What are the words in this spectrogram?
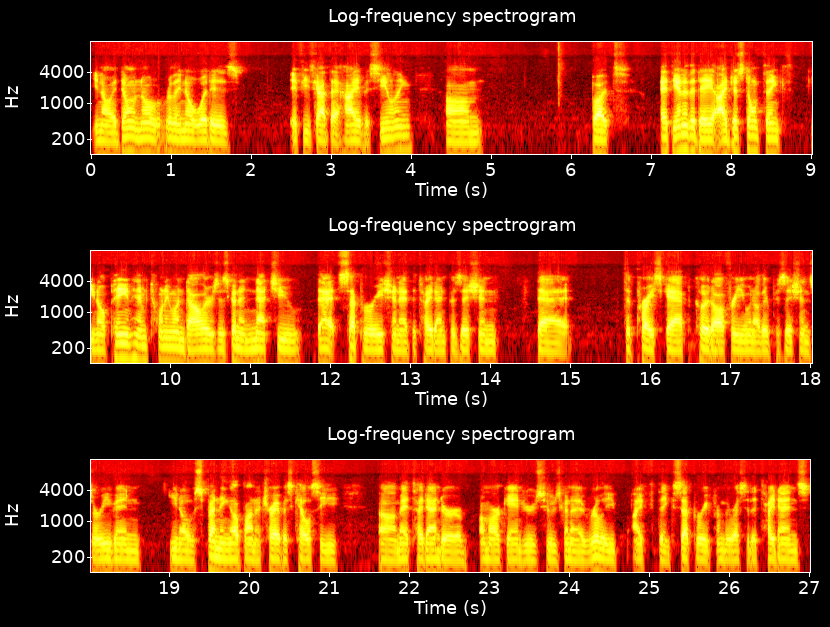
You know, I don't know really know what is if he's got that high of a ceiling. Um, but at the end of the day, I just don't think, you know, paying him $21 is going to net you that separation at the tight end position that the price gap could offer you in other positions or even you know, spending up on a Travis Kelce um, at tight end or a Mark Andrews who's going to really, I think, separate from the rest of the tight ends.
